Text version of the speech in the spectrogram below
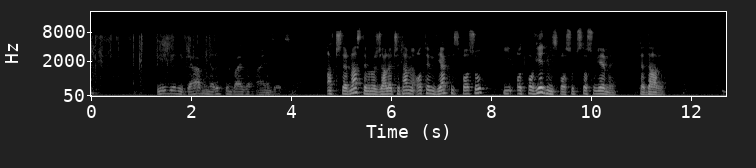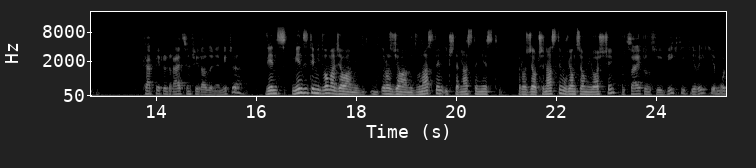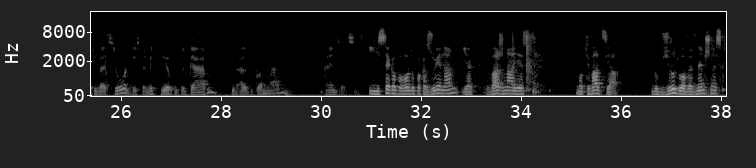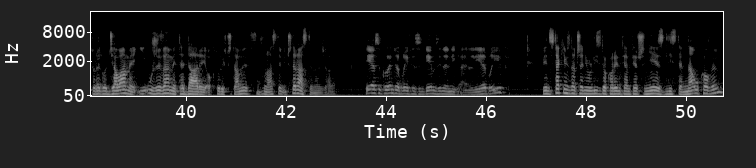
wie wir die Gaben in der richtigen Weise einsetzen. a w 14 rozdziale czytamy o tym, w jaki sposób i odpowiedni sposób stosujemy te dary. Kapitel 13 steht also in der Mitte. Więc między tymi dwoma działami, rozdziałami 12 i 14 jest rozdział 13 mówiący o miłości und zeigt uns, wie wichtig die richtige Motivation ist, damit wir unsere Gaben, die wir alle bekommen haben, einsetzen. i z tego powodu pokazuje nam, jak ważna jest motywacja lub źródło wewnętrzne, z którego działamy i używamy te dary, o których czytamy w 12 i 14 rozdziale. Der erste Korintherbrief ist in dem Sinne nicht ein Lehrbrief, Więc w takim znaczeniu list do Koryntian pierwszy nie jest listem naukowym,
